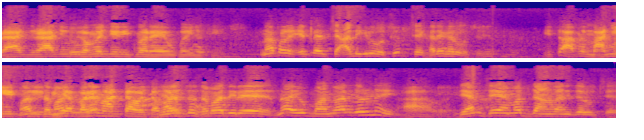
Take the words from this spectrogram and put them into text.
રાજ રાજ ગમે તે રીતમાં રહે એવું કઈ નથી. ના પણ એટલે ચાર ડિગ્રી ઓછું જ છે ખરેખર ઓછું છે. એ તો આપણે માનીએ ભલે માનતા હોય તમારે તો સમાધિ રહે. ના એવું માનવાની જરૂર નહીં. હા જેમ છે એમ જ જાણવાની જરૂર છે?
